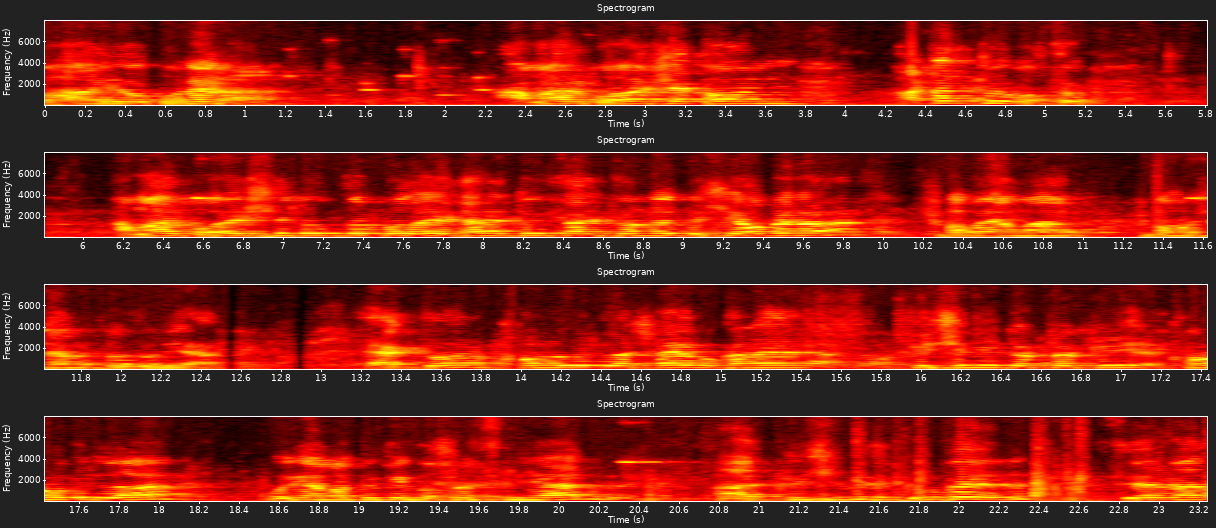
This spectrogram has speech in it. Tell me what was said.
ভাই ও বোনেরা, আমার বয়স এখন আটাত্তর বছর। আমার বয়সী লোকদের বলে এখানে দুই চারজনের বেশি হবে না, সবাই আমার সমসাময়িক দুনিয়া একজন খনবিল্লা সাহেব, ওখানে কৃষিবিদ ডক্টর খনবিল্লা, উনি আমার দু তিন বছরের সিনিয়র। আর কৃষিবিদ গ্রুপের চেয়ারম্যান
